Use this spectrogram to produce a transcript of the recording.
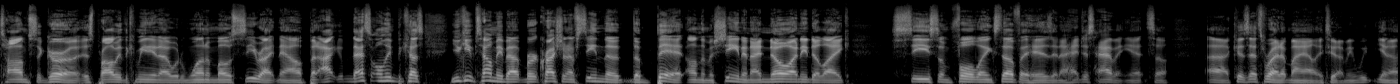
Tom Segura is probably the comedian I would want to most see right now. But I that's only because you keep telling me about Bert Kreischer, and I've seen the the bit on the machine, and I know I need to like see some full length stuff of his, and I just haven't yet. So because that's right up my alley too. I mean, we you know,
